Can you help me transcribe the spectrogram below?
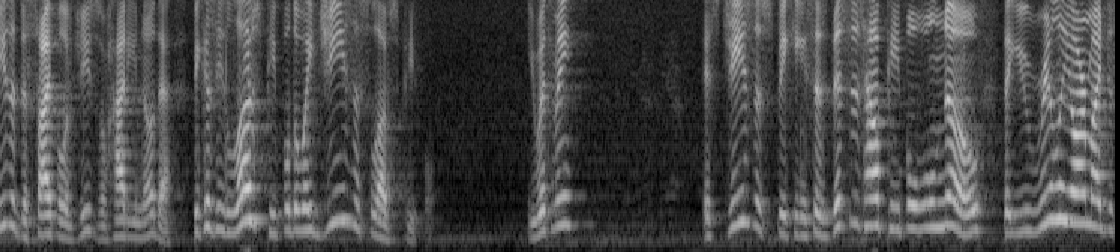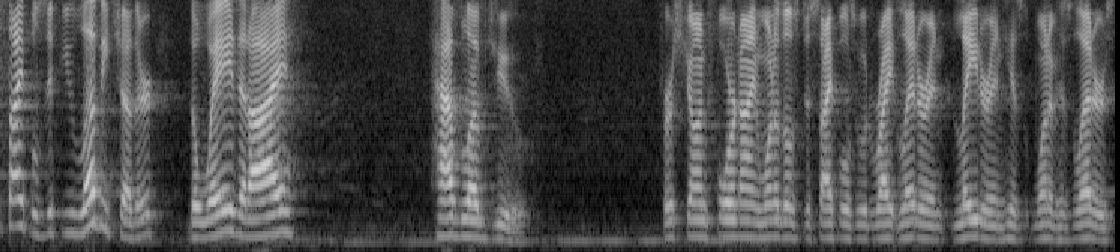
He's a disciple of Jesus. Well, how do you know that? Because he loves people the way Jesus loves people. You with me? It's Jesus speaking. He says, This is how people will know that you really are my disciples if you love each other the way that I have loved you. 1 John 4 9, one of those disciples would write later in, later in his, one of his letters,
